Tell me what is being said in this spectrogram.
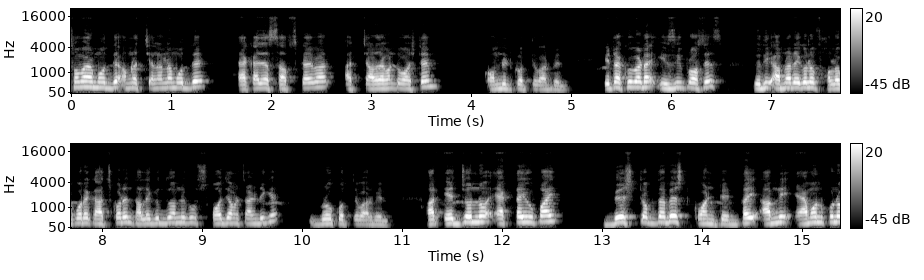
সময়ের মধ্যে আপনার চ্যানেলের মধ্যে এক হাজার সাবস্ক্রাইবার আর চার হাজার ঘণ্টা ওয়াচ টাইম কমপ্লিট করতে পারবেন। এটা খুব একটা ইজি প্রসেস যদি আপনারা এগুলো ফলো করে কাজ করেন, তাহলে কিন্তু আপনি খুব সহজে আমার চ্যানেলটিকে গ্রো করতে পারবেন। আর এর জন্য একটাই উপায় best of the best content তাই আপনি এমন কোনো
